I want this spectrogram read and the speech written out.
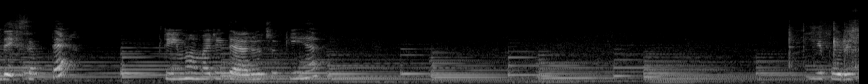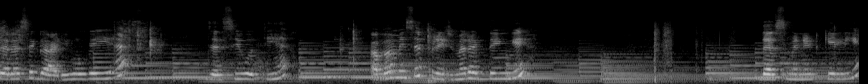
देख सकते हैं। क्रीम हमारी तैयार हो चुकी है। ये पूरी तरह से गाढ़ी हो गई है, जैसी होती है। अब हम इसे फ्रिज में रख देंगे। 10 मिनट के लिए।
